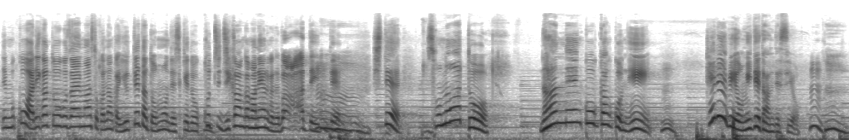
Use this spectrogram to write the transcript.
で向こうありがとうございますとかなんか言ってたと思うんですけどこっち時間が間に合うのでバーって言って、してその後何年後か後に、テレビを見てたんですよ。うん。うん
